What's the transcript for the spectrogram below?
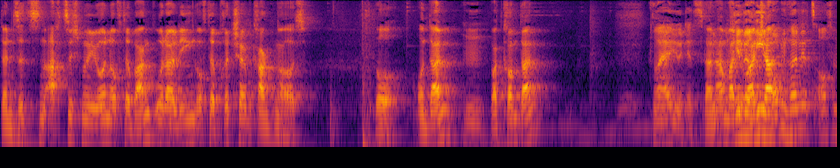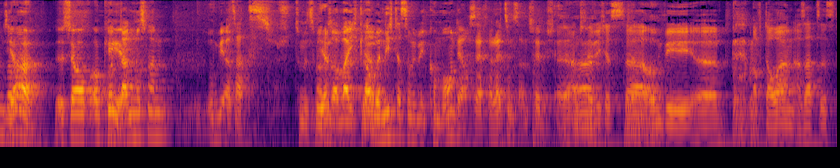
Dann sitzen 80 Millionen auf der Bank oder liegen auf der Pritsche im Krankenhaus. So, und dann? Hm. Was kommt dann? Naja, gut, jetzt. Dann haben wir die Mannschaft- hören jetzt auf im Sommer. Ja, ist ja auch okay. Und dann muss man irgendwie Ersatz, zumindest mal Ja. besorgen, weil ich glaube Ja. nicht, dass so wie Coman, der auch sehr verletzungsanfällig äh, anfällig ist, da genau. irgendwie äh, auf Dauer ein Ersatz ist.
